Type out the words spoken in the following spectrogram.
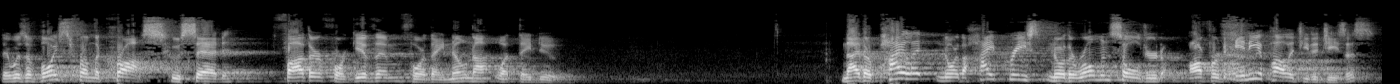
there was a voice from the cross who said, Father, forgive them, for they know not what they do. Neither Pilate, nor the high priest, nor the Roman soldier offered any apology to Jesus,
